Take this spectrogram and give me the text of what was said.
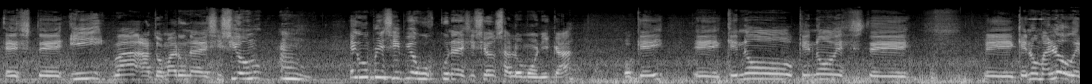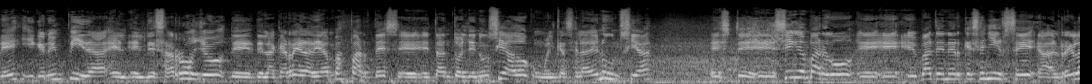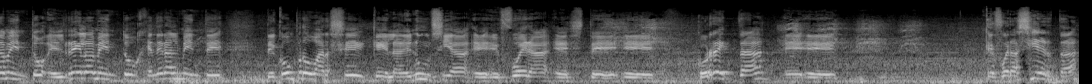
Este, y va a tomar una decisión en un principio busco una decisión salomónica, ¿ok? Eh, que no, que no, este, eh, que no malogre y que no impida el, el desarrollo de, de, la carrera de ambas partes, eh, tanto el denunciado como el que hace la denuncia. Este, sin embargo, va a tener que ceñirse al reglamento. El reglamento generalmente de comprobarse que la denuncia fuera este, correcta, que fuera cierta,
